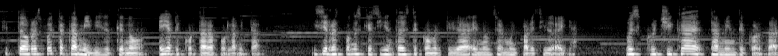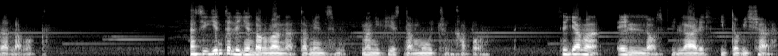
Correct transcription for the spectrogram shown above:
Si tu respuesta cambia y dices que no, ella te cortará por la mitad. Y si respondes que sí, entonces te convertirá en un ser muy parecido a ella. Pues Kuchika también te cortará la boca. La siguiente leyenda urbana también se manifiesta mucho en Japón. Se llama el Los Pilares Itobishara.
